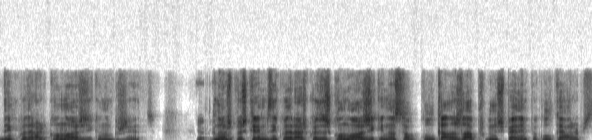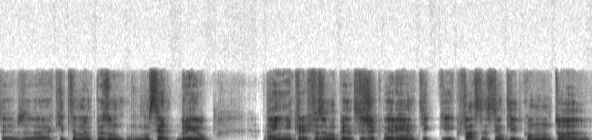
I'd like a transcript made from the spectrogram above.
de enquadrar com lógica num projeto. Eu, eu... Nós depois queremos enquadrar as coisas com lógica e não só colocá-las lá porque nos pedem para colocar, percebes? Há aqui também depois um, um certo brilho em, querer fazer uma coisa que seja coerente e, e, que faça sentido como um todo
